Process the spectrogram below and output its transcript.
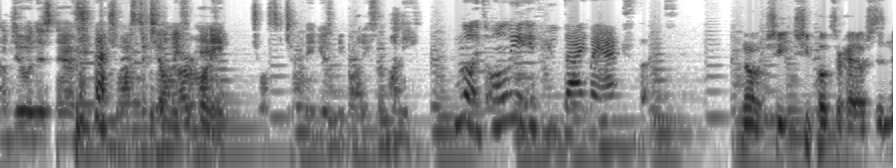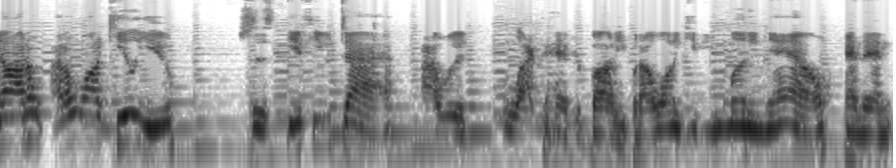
I'm doing this now. She, she wants to kill me for Okay. money. She wants to kill me and use my body for money. No, it's only if you die by accident. no, she she pokes her head out. She says, "No, I don't I don't want to kill you." She says, "If you die, I would like to have your body, but I want to give you money now, and then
